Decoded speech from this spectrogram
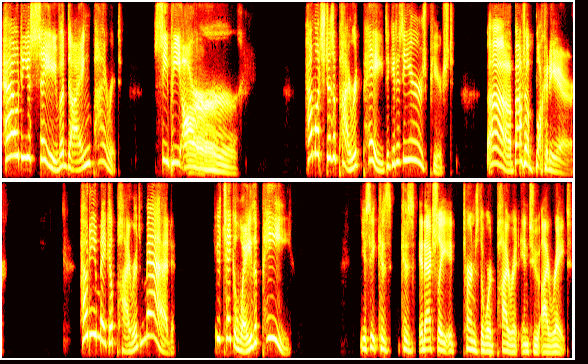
How do you save a dying pirate? CPR. How much does a pirate pay to get his ears pierced? Ah, about a buccaneer. How do you make a pirate mad? You take away the P. You see, because because it actually it turns the word pirate into irate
